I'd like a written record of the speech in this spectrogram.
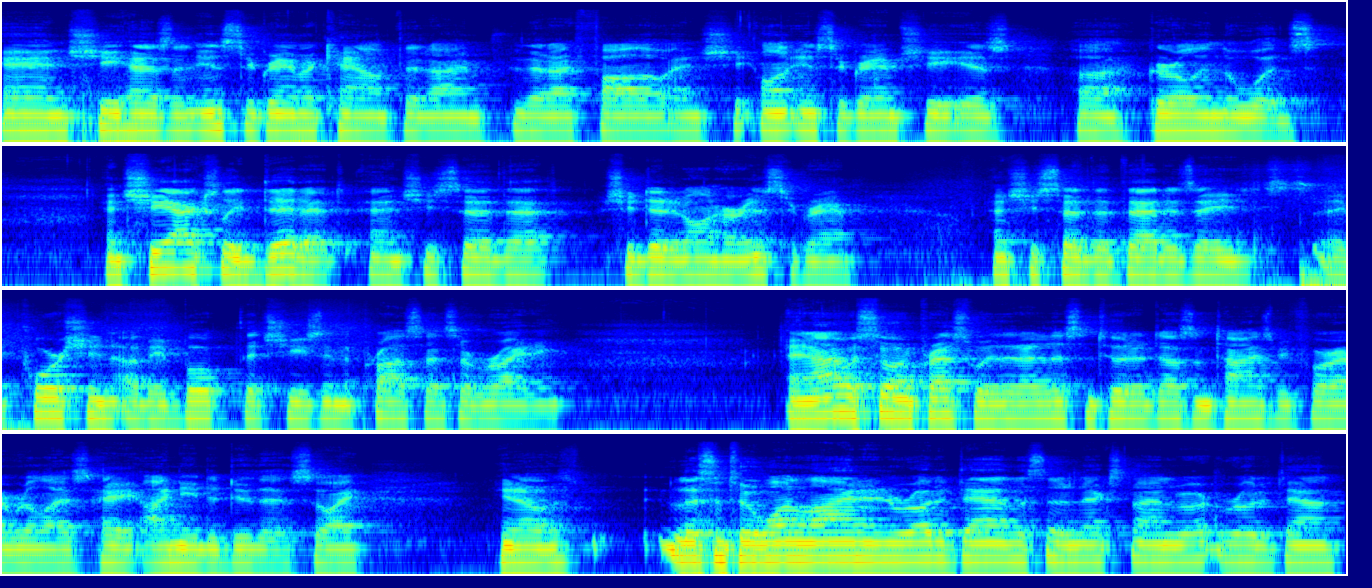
And she has an Instagram account that I'm that I follow, and she on Instagram she is uh, Girl in the Woods, and she actually did it, and she said that she did it on her Instagram, and she said that that is a a portion of a book that she's in the process of writing. And I was so impressed with it. I listened to it a dozen times before I realized, hey, I need to do this. So I, you know, listened to one line and wrote it down. Listened to the next line, wrote, wrote it down,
